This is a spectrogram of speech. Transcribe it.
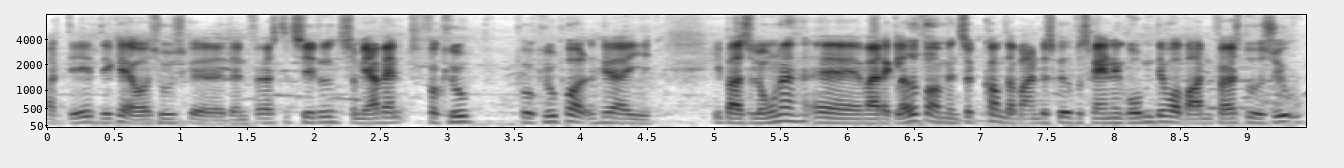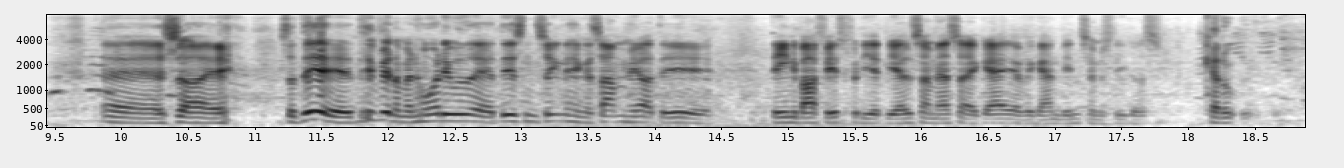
og det, det kan jeg også huske, den første titel, som jeg vandt for klub, på klubhold her i, i Barcelona, øh, var jeg da glad for, men så kom der bare en besked fra træningen i gruppen, det var bare den første ud af syv. Øh, så øh, så det, det finder man hurtigt ud af, det er sådan ting, der hænger sammen her, det, det er egentlig bare fedt, fordi at vi alle sammen er så agerige, jeg vil gerne vinde Champions League også. Kan du,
